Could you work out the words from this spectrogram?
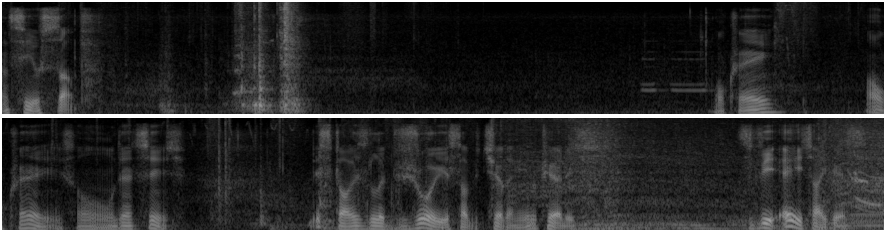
And see what's up. Okay. Okay, so that's it. This car is luxurious, I'll telling you. Look at this. It's V8, I guess.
